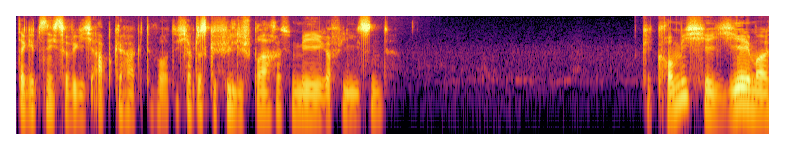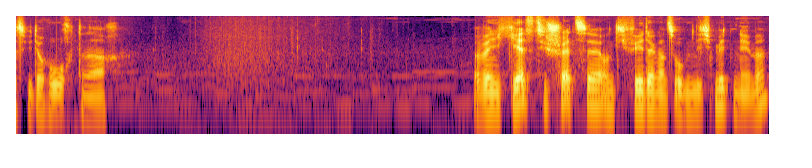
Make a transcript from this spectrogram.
Da gibt es nicht so wirklich abgehackte Worte. Ich habe das Gefühl, die Sprache ist mega fließend. Okay, komme ich hier jemals wieder hoch danach? Weil wenn ich jetzt die Schätze und die Feder ganz oben nicht mitnehme,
